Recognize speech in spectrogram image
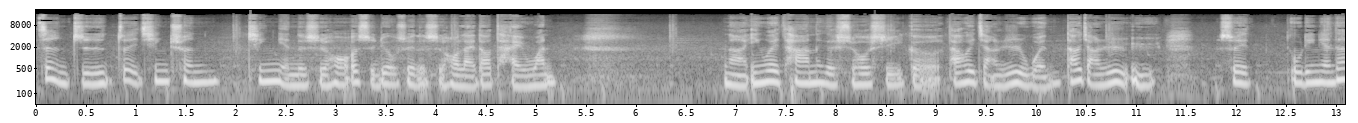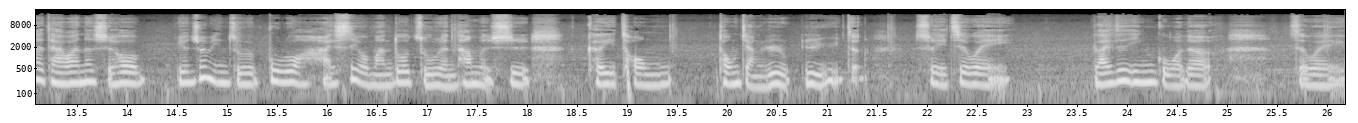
正值最青春青年的时候，二十六岁的时候来到台湾。那因为他那个时候是一个，他会讲日文，他会讲日语，所以五零年代的台湾那时候，原住民族部落还是有蛮多族人，他们是可以通通讲日日语的。所以这位来自英国的这位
